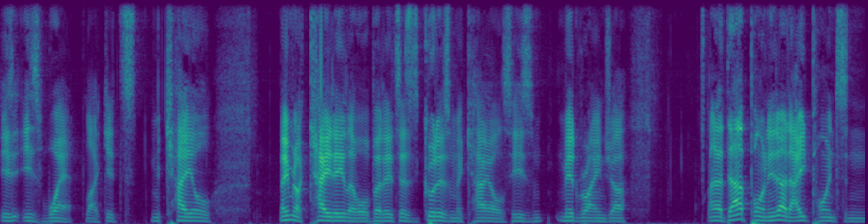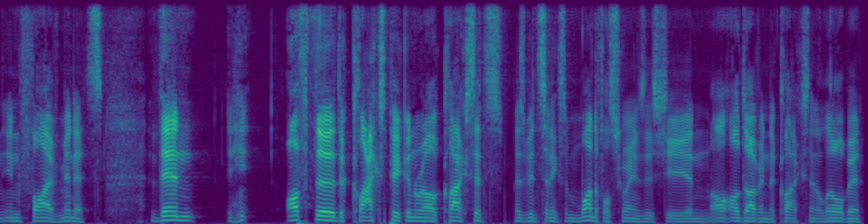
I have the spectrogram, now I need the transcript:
is is wet. Like it's Mikal, maybe not KD level, but it's as good as Mikal's. He's mid ranger. And at that point, he had eight points in, in five minutes. Then he, off the the Clax pick and roll, Clax has, has been setting some wonderful screens this year, and I'll, I'll dive into Clax in a little bit.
